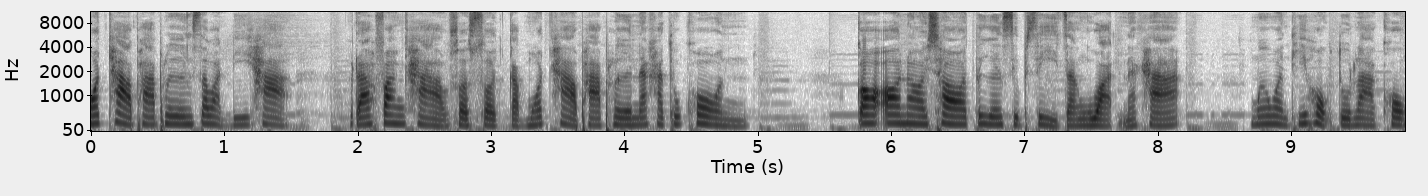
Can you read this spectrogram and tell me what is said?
มดข่าวพาเพลิน สวัสดีค่ะ รับฟังข่าวสดๆ กับมดข่าวพาเพลินนะคะทุกคน กอนชเตือน 14 จังหวัดนะคะ เมื่อวันที่ 6 ตุลาคม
